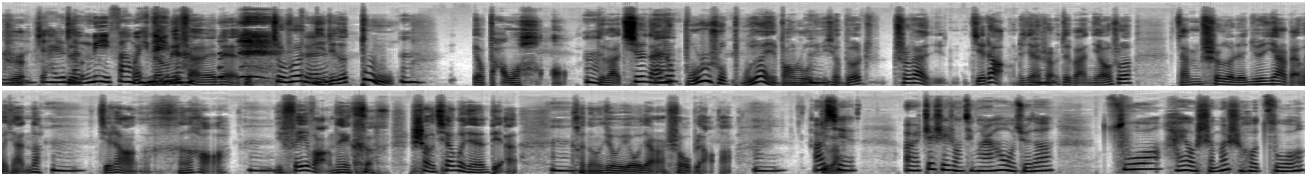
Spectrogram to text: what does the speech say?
之，嗯这还是能力范围内，能力范围内，对，就是说你这个度嗯。要把握好，嗯，对吧？其实男生不是说不愿意帮助女性，比如吃吃饭结账这件事儿，嗯。对吧？你要说咱们吃个人均一二百块钱的嗯结账很好啊，嗯你非往那个上千块钱的点，嗯可能就有点受不了了。嗯，而且呃，这是一种情况。然后我觉得作还有什么时候作，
